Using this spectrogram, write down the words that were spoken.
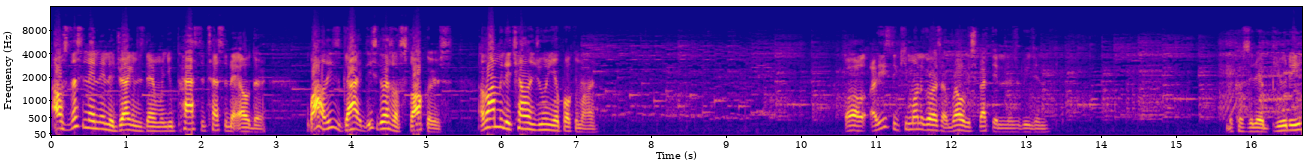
I was listening in the Dragon's Den when you passed the test of the Elder. Wow, these guys, these girls are stalkers. Allow me to challenge you in your Pokemon. Well, at least the kimono girls are well respected in this region. Because of their beauty,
